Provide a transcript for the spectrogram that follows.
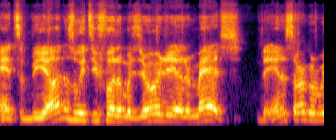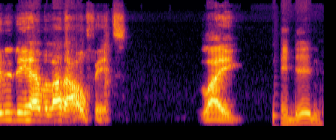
And to be honest with you, for the majority of the match, the inner circle really didn't have a lot of offense. Like they didn't.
